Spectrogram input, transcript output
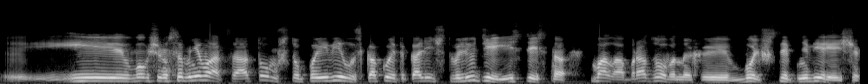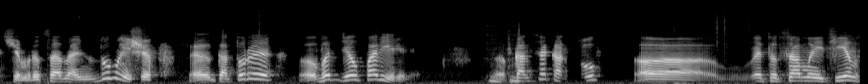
И, в общем, сомневаться о том, что появилось какое-то количество людей, естественно, малообразованных и в большей степени верящих, чем рационально думающих, э, которые в это дело поверили. В конце концов, э, этот самый Этьен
